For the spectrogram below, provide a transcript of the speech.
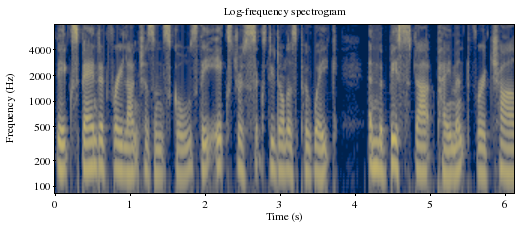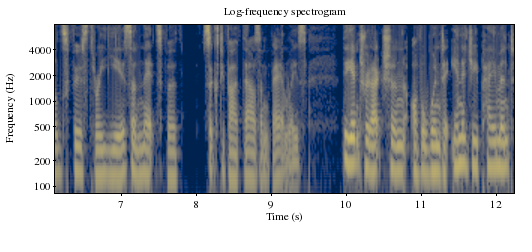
The expanded free lunches in schools, the extra $60 per week and the best start payment for a child's first three years, and that's for 65,000 families. The introduction of a winter energy payment,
